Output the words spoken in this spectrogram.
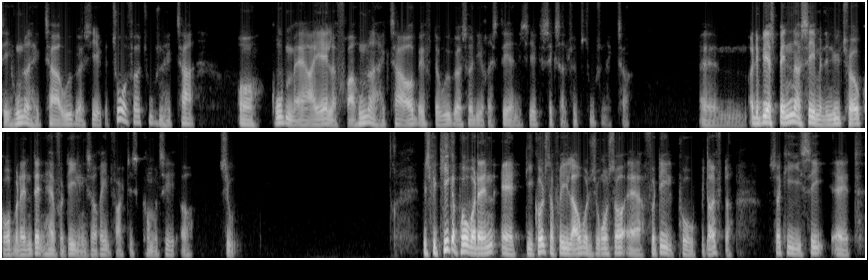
til 100 hektar udgør ca. 42.000 hektar, og gruppen af arealer fra 100 hektar op efter udgør så de resterende ca. 96.000 hektar. Øhm, og det bliver spændende at se med det nye tørvekort, hvordan den her fordeling så rent faktisk kommer til at se ud. Hvis vi kigger på, hvordan at de kunstnerfrie lavbundsjord så er fordelt på bedrifter, så kan I se, at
